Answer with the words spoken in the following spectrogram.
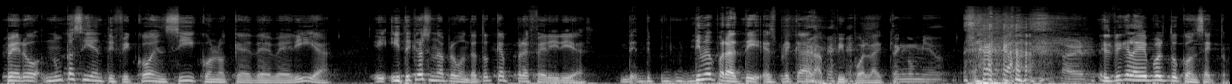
Pero nunca se identificó en sí con lo que debería. Y, y te quiero hacer una pregunta tú qué preferirías D- dime para ti explica a la people aquí. Tengo miedo. a ver. explícale a la people tu concepto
